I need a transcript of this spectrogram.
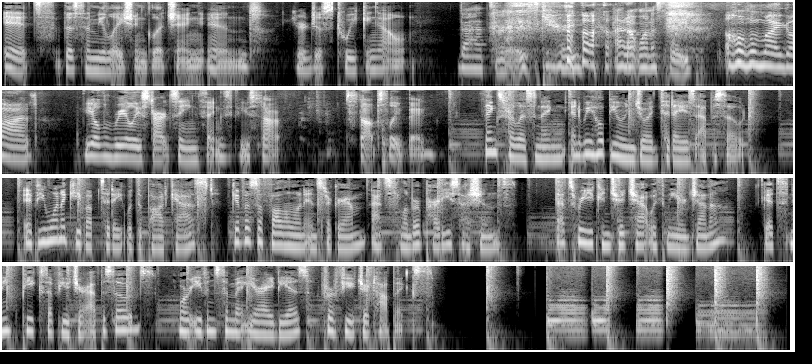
it's the simulation glitching and you're just tweaking out. That's really scary. I don't want to sleep. Oh my god. You'll really start seeing things if you stop stop sleeping. Thanks for listening, and we hope you enjoyed today's episode. If you want to keep up to date with the podcast, give us a follow on Instagram at Slumber Party Sessions. That's where you can chit chat with me or Jenna, get sneak peeks of future episodes, or even submit your ideas for future topics.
